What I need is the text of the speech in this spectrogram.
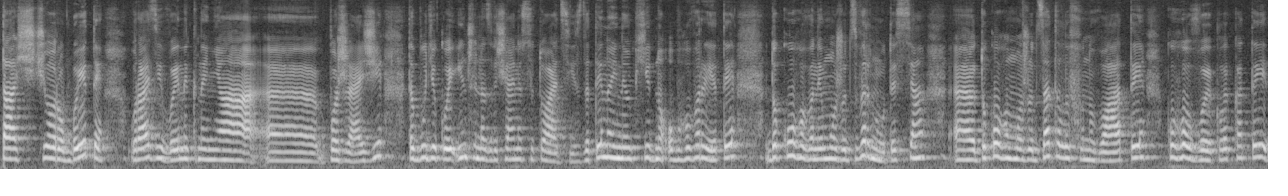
Та що робити у разі виникнення е, пожежі та будь-якої іншої надзвичайної ситуації. З дитиною необхідно обговорити, до кого вони можуть звернутися, е, до кого можуть зателефонувати, кого викликати.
